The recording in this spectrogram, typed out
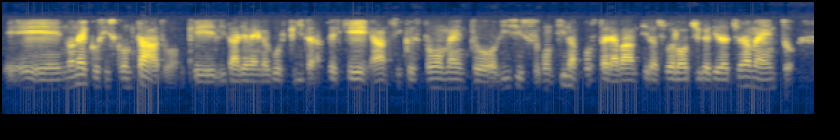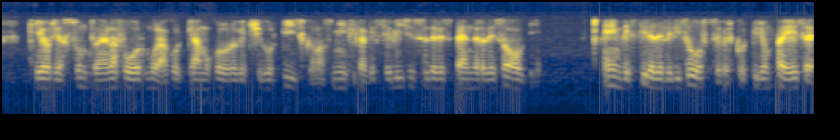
eh, non è così scontato che l'Italia venga colpita, perché anzi in questo momento l'ISIS continua a portare avanti la sua logica di ragionamento che ho riassunto nella formula, colpiamo coloro che ci colpiscono, significa che se l'ISIS deve spendere dei soldi e investire delle risorse per colpire un paese,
